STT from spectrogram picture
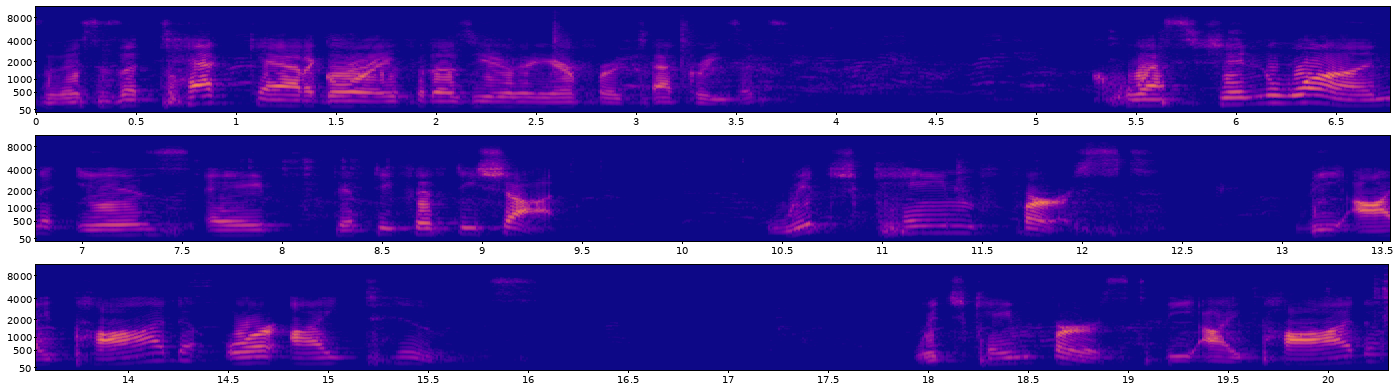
So this is a tech category for those of you who are here for tech reasons. Question one is a 50 50 shot. Which came first, the iPod or iTunes? Which came first, the iPod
